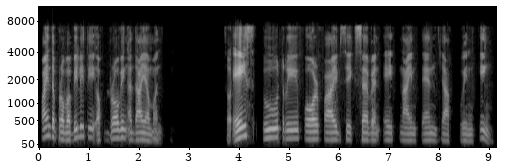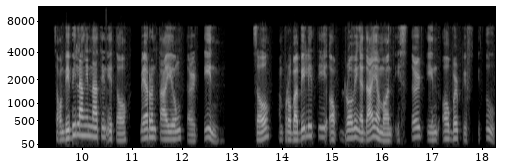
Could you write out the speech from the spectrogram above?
Find the probability of drawing a diamond. So, ace, 2, 3, 4, 5, 6, 7, 8, 9, 10, jack, queen, king. So, kung bibilangin natin ito, meron tayong 13. So, ang probability of drawing a diamond is 13 over 52.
